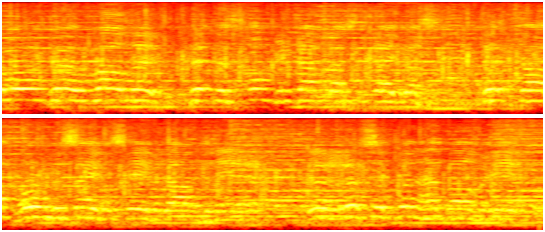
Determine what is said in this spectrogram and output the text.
Gewoon geweldig. Dit is ongekend, beste kijkers. Dit gaat hoge cijfers geven, dames en heren. De Russen kunnen het wel vergeten.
